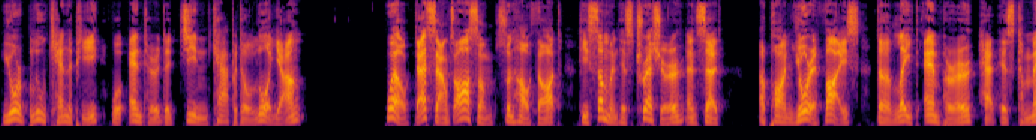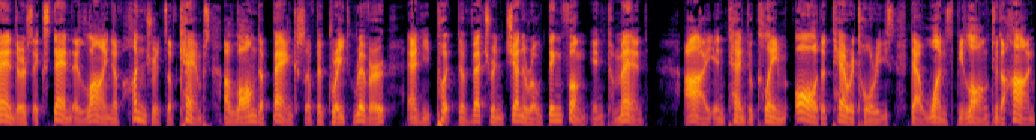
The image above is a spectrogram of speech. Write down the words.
your blue canopy will enter the Jin capital Luoyang. Well, that sounds awesome, Sun Hao thought. He summoned his treasurer and said, Upon your advice, the late emperor had his commanders extend a line of hundreds of camps along the banks of the great river, and he put the veteran general Ding Feng in command. I intend to claim all the territories that once belonged to the Han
